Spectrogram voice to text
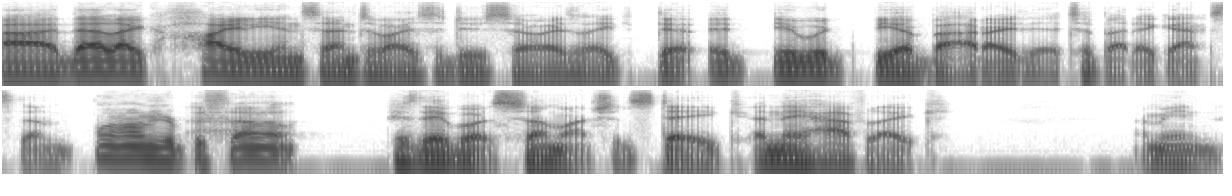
Uh, they're like highly incentivized to do so. It's like it, it would be a bad idea to bet against them. One hundred percent. because they've got so much at stake and they have like i mean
